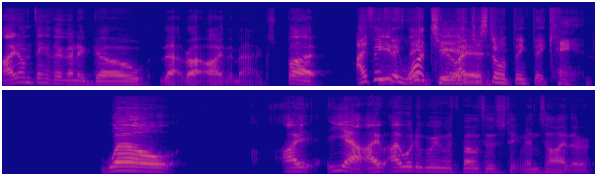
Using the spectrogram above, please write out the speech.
I don't think they're gonna go that route either, Max. But i think they they want to i just don't think they can well, I yeah, I I would agree with both those statements either.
